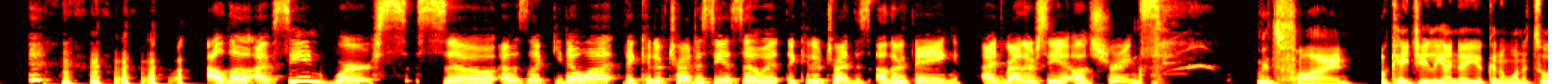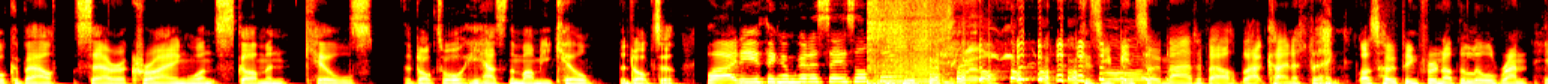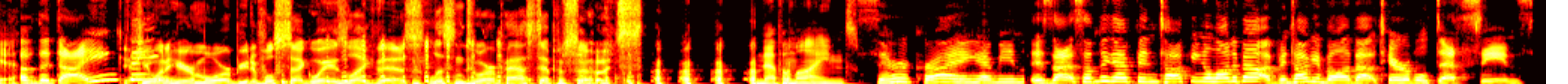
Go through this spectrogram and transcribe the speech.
Although I've seen worse. So I was like, you know what? They could have tried to CSO it. They could have tried this other thing. I'd rather see it on strings. It's fine. Okay, Julie, I know you're going to want to talk about Sarah crying once Scarman kills the Doctor, or he has the mummy kill the Doctor, Why do you think I'm going to say something? Well, because you've been so mad about that kind of thing. I was hoping for another little rant here. of the dying if you want to hear more beautiful segues like this, listen to our past episodes. Never mind. Sarah crying. I mean, is that something I've been talking a lot about? I've been talking a lot about terrible death scenes.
